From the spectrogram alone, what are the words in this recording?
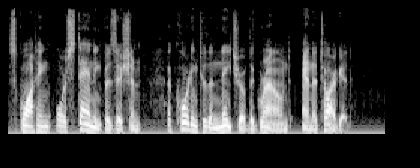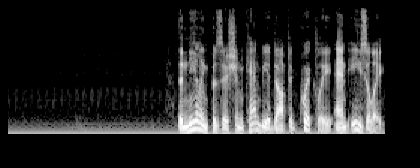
squatting, or standing position according to the nature of the ground and the target. The kneeling position can be adopted quickly and easily,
